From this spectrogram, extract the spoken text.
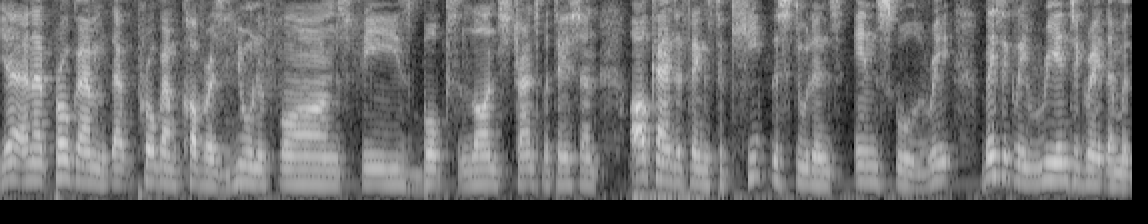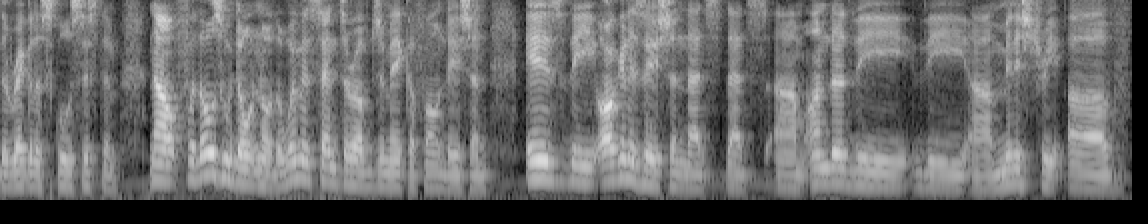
Yeah, and that program that program covers uniforms, fees, books, lunch, transportation, all kinds of things to keep the students in school. Re- basically reintegrate them with the regular school system. Now, for those who don't know, the Women's Center of Jamaica Foundation is the organization that's that's um, under the the uh, Ministry of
